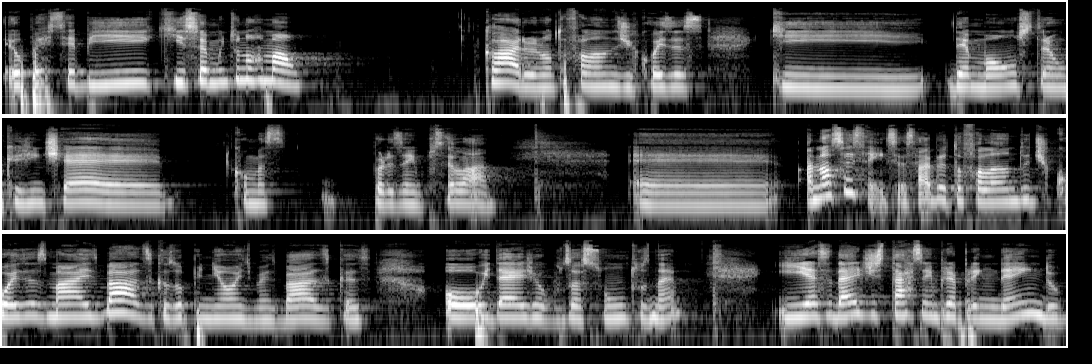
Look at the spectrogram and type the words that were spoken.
eu percebi que isso é muito normal. Claro, eu não tô falando de coisas que demonstram que a gente é, como, por exemplo, sei lá, é, a nossa essência, sabe? Eu tô falando de coisas mais básicas, opiniões mais básicas, ou ideias de alguns assuntos, né? E essa ideia de estar sempre aprendendo,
